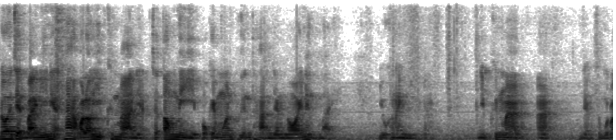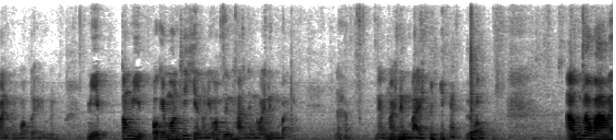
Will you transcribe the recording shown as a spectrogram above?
โดย7ใบนี้เนี่ยถ้าหากว่าเราหยิบขึ้นมาเนี่ยจะต้องมีโปเกมอนพื้นฐานอย่างน้อย1ใบอยู่ข้างในนี้นะครับหยิบขึ้นมาอะอย่างสมมติว่าผมว่าเปิดให้ดูนะมีต้องมีโปเกมอนที่เขียนตรงนี้ว่าพื้นฐานอย่างน้อยหนึ่งใบนะครับ อย่างน้อยหนึ่งใบรวมเอาขึ้นมาวางไว้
